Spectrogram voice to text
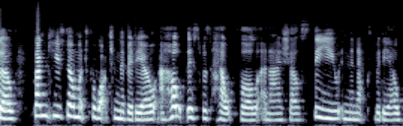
So thank you so much for watching the video. I hope this was helpful and I shall see you in the next video.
